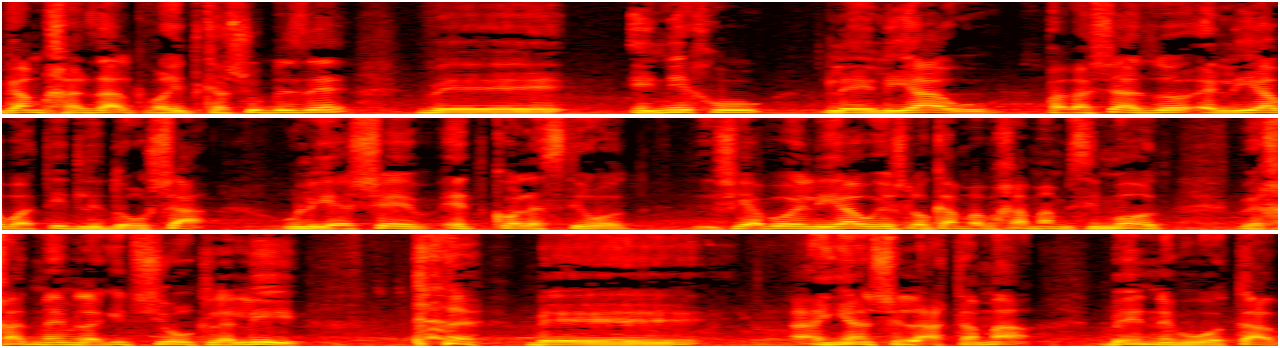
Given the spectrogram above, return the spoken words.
גם חז"ל כבר התקשו בזה והניחו לאליהו, פרשה זו אליהו עתיד לדורשה וליישב את כל הסתירות. כשיבוא אליהו יש לו כמה וכמה משימות ואחד מהם להגיד שיעור כללי העניין של ההתאמה בין נבואותיו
